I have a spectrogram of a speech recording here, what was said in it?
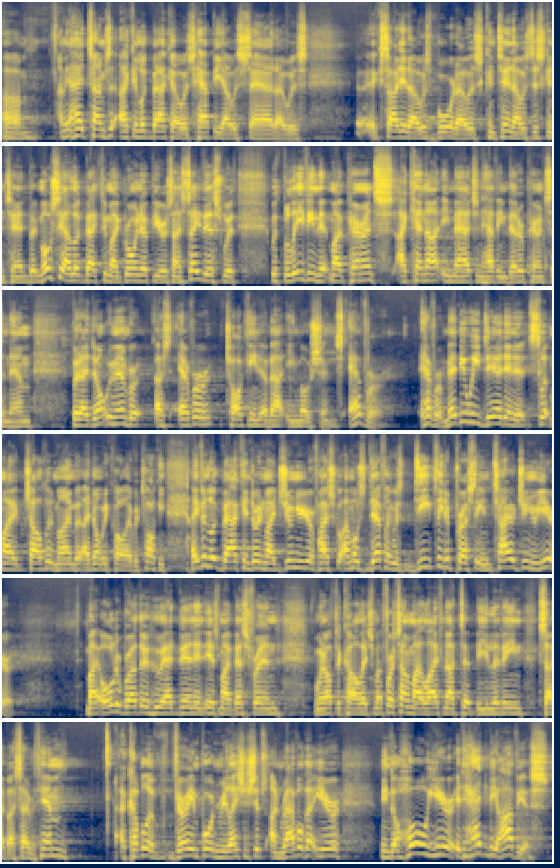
um, I mean, I had times I can look back, I was happy, I was sad, I was excited, I was bored, I was content, I was discontent. But mostly I look back through my growing up years, and I say this with, with believing that my parents, I cannot imagine having better parents than them, but I don't remember us ever talking about emotions, ever ever. Maybe we did, and it slipped my childhood mind, but I don't recall ever talking. I even look back, and during my junior year of high school, I most definitely was deeply depressed the entire junior year. My older brother, who had been and is my best friend, went off to college. My first time in my life not to be living side by side with him. A couple of very important relationships unraveled that year. I mean, the whole year, it had to be obvious.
